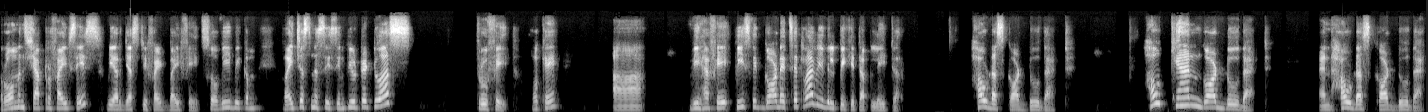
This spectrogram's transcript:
Romans chapter 5 says we are justified by faith. So we become, righteousness is imputed to us through faith. Okay. Uh, we have faith, peace with God, etc. We will pick it up later. How does God do that? How can God do that? And how does God do that?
